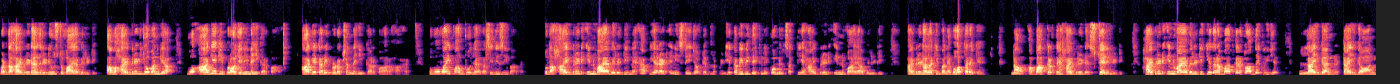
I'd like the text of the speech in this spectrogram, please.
But the hybrid has reduced viability अब हाइब्रिड जो बन गया, वो आगे की प्रोजेनी नहीं कर पा रहा। आगे का रिप्रोडक्शन नहीं कर पा रहा है। तो वो वाइप आउट हो जाएगा, सीधी सी बात है। तो द हाइब्रिड इन वायबिलिटी में appear at any stage of development ये कभी भी देखने को मिल सकती है हाइब्रिड इन वायाबिलिटी हाइब्रिड हालाँकि बने बहुत तरह के हैं। नाउ अब बात करते हैं हाइब्रिड स्टेरिलिटी हाइब्रिड इन वायबिलिटी की अगर हम बात करें तो आप देख लीजिए लाइगन टाइगॉन,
